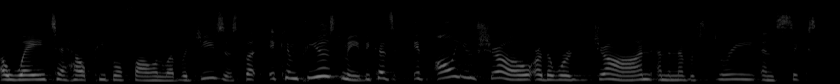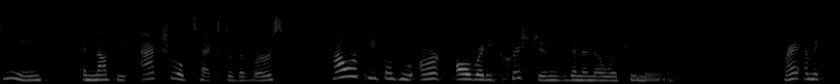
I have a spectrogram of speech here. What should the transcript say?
a way to help people fall in love with Jesus. But it confused me because if all you show are the words John and the numbers 3 and 16, and not the actual text of the verse, how are people who aren't already Christian going to know what you mean? Right? I mean,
